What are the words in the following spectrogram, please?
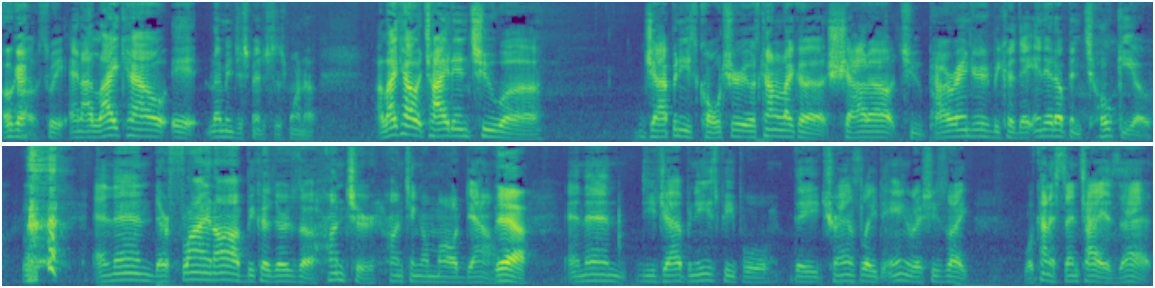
Okay. Oh, sweet. And I like how it. Let me just finish this one up. I like how it tied into uh, Japanese culture. It was kind of like a shout out to Power Rangers because they ended up in Tokyo. and then they're flying off because there's a hunter hunting them all down. yeah. And then the Japanese people, they translate to English. He's like, what kind of Sentai is that?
